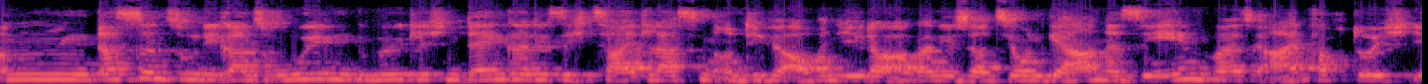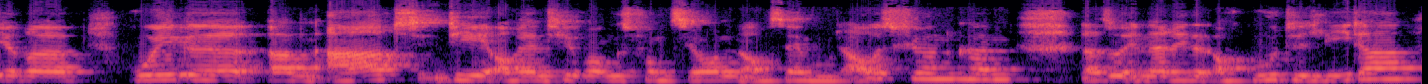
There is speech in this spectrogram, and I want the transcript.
Ähm, das sind so die ganz ruhigen, gemütlichen Denker, die sich Zeit lassen und die wir auch in jeder Organisation gerne sehen, weil sie einfach durch ihre ruhige ähm, Art die Orientierungsfunktionen auch sehr gut ausführen können. Also in der Regel auch gute Leader.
